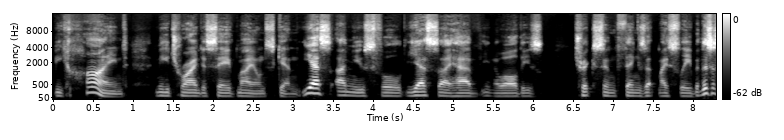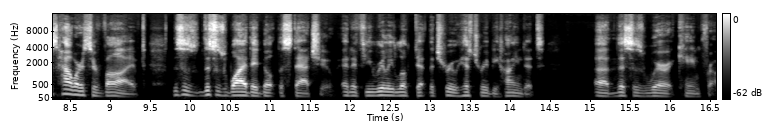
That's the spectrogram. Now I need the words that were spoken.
behind me trying to save my own skin. Yes, I'm useful. Yes, I have, you know, all these tricks and things up my sleeve, but this is how I survived. This is this is why they built the statue. And if you really looked at the true history behind it, uh, this is where it came from.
